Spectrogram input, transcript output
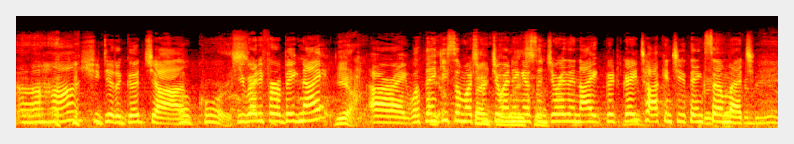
Uh huh. she did a good job. Of course. You ready for a big night? Yeah. All right. Well, thank Yeah. you so much Thank for you, joining us. Enjoy the night. Good, great talking to you. Thanks Good so much. you.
